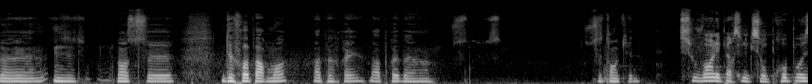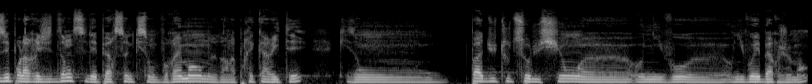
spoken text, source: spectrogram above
je pense, euh, deux fois par mois, à peu près. Après, ben, c'est tranquille. Souvent, les personnes qui sont proposées pour la résidence, c'est des personnes qui sont vraiment dans la précarité, qui ont pas du tout de solution euh, au niveau euh, au niveau hébergement.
